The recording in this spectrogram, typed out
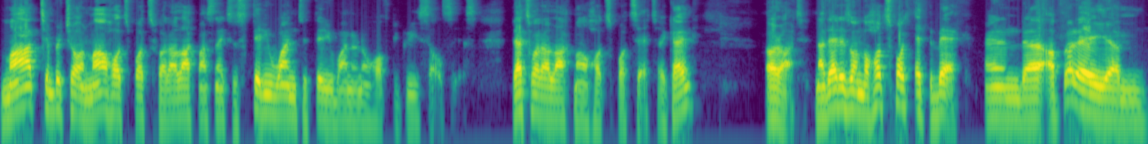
my temperature on my hotspots, what I like my snakes is 31 to 31 and a half degrees Celsius. That's what I like my hotspots at, okay? All right, now that is on the hotspot at the back. And uh, I've got a, um,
